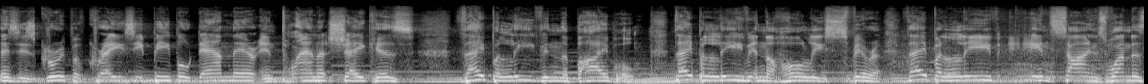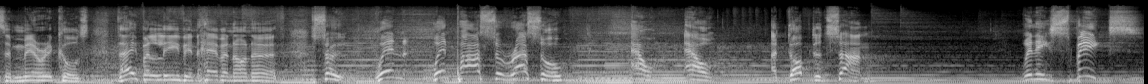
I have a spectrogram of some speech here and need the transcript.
there's this group of crazy people down there in Planet Shakers. They believe in the Bible. They believe in the Holy Spirit. They believe in signs, wonders, and miracles. They believe in heaven on earth. So when when Pastor Russell, our our adopted son, when he speaks,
